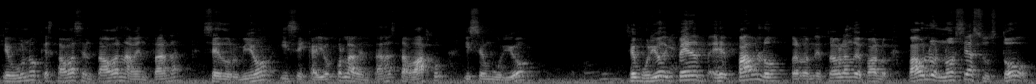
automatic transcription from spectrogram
que uno que estaba sentado en la ventana se durmió y se cayó por la ventana hasta abajo y se murió Se murió y eh, Pablo, perdón, estoy hablando de Pablo. Pablo no se asustó.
